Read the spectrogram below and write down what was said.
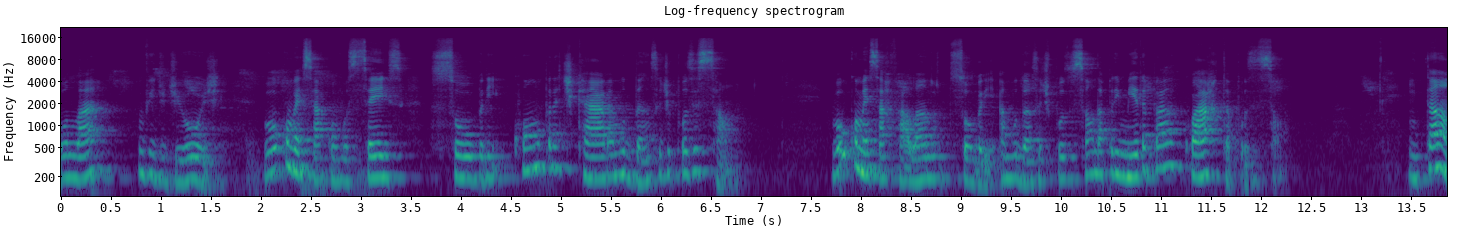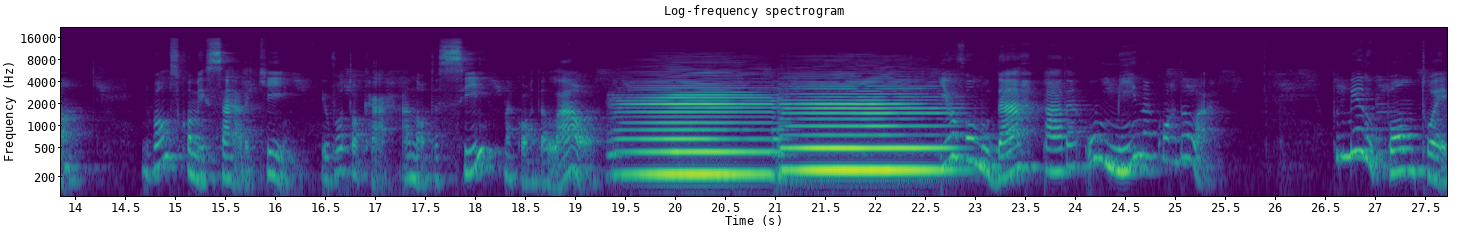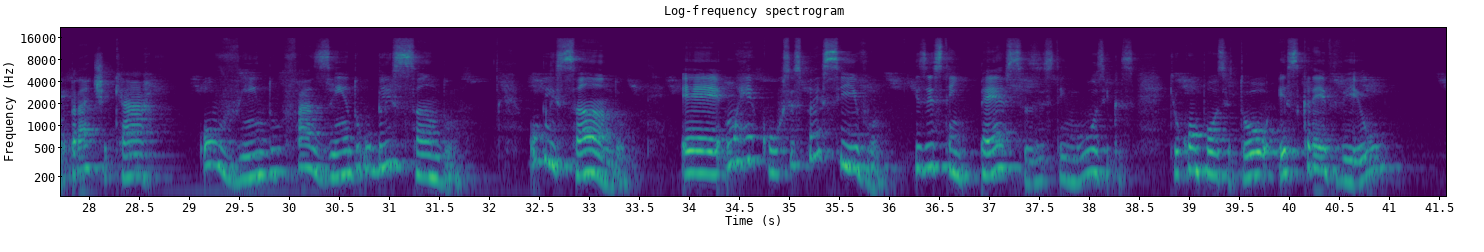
Olá, no vídeo de hoje vou conversar com vocês sobre como praticar a mudança de posição. Vou começar falando sobre a mudança de posição da primeira para a quarta posição. Então, vamos começar aqui. Eu vou tocar a nota Si na corda Lá, ó. E eu vou mudar para o Mi na corda Lá. O primeiro ponto é praticar ouvindo, fazendo o glissando. O glissando é um recurso expressivo. Existem peças, existem músicas que o compositor escreveu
